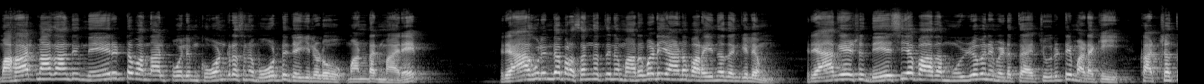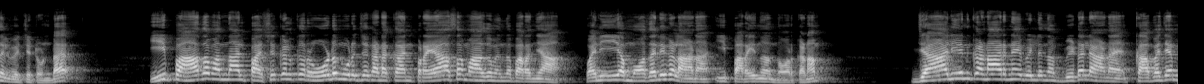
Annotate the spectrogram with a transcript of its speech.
മഹാത്മാഗാന്ധി നേരിട്ട് വന്നാൽ പോലും കോൺഗ്രസിന് വോട്ട് ചെയ്യില്ലടോ മണ്ടന്മാരെ. രാഹുലിന്റെ പ്രസംഗത്തിന് മറുപടിയാണ് പറയുന്നതെങ്കിലും രാകേഷ് ദേശീയപാത മുഴുവനും എടുത്ത് ചുരുട്ടി മടക്കി കക്ഷത്തിൽ വെച്ചിട്ടുണ്ട്. ഈ പാത വന്നാൽ പശുക്കൾക്ക് റോഡ് മുറിച്ച് കടക്കാൻ പ്രയാസമാകുമെന്ന് പറഞ്ഞ വലിയ മുതലുകളാണ് ഈ പറയുന്നതെന്ന് ഓർക്കണം. ജാലിയൻ കണാറിനെ വെല്ലുന്ന വിടലാണ് കവചം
